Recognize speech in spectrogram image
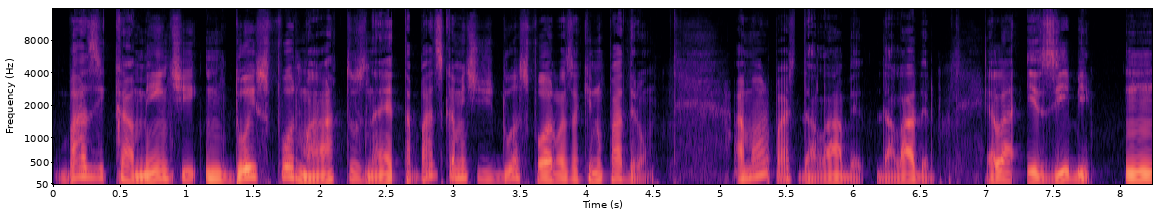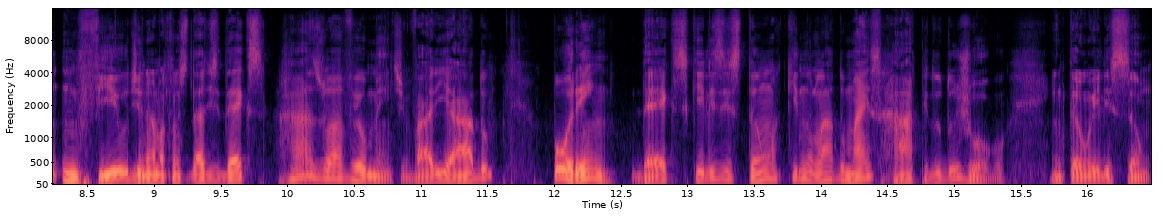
basicamente em dois formatos, né? Tá basicamente de duas formas aqui no padrão. A maior parte da ladder, da ladder ela exibe um, um field, né, uma quantidade de decks razoavelmente variado, porém decks que eles estão aqui no lado mais rápido do jogo. Então eles são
